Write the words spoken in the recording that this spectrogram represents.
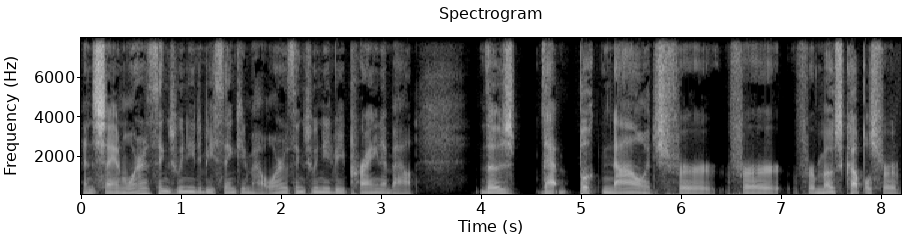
and saying, what are the things we need to be thinking about? What are the things we need to be praying about? Those that book knowledge for for for most couples, for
